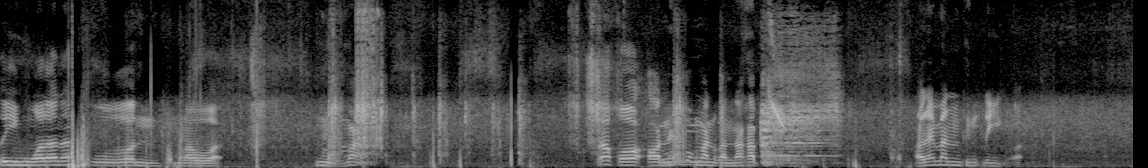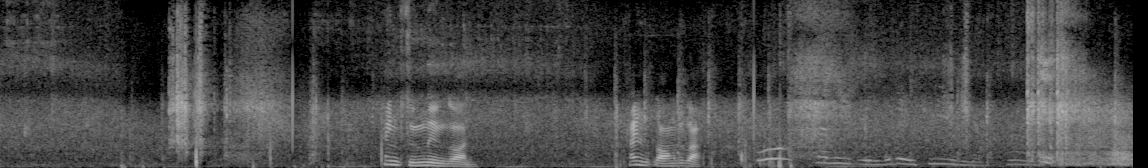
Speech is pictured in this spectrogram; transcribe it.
ตีหัวแล้วนะทุกคนของเราอะหนุกมากแล้วก็อ่อนให้พวกมันก่อนนะครับทุกคนอ่อนให้มันถึงตีก่อนให้ถึงหนึ่งก่อน ให้ถึงสองดีกว่าแค่นี้เองก็ได้ที่หนักห้า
